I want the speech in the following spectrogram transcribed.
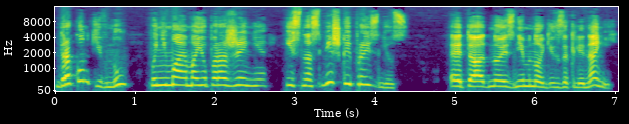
Дракон кивнул, понимая мое поражение, и с насмешкой произнес. Это одно из немногих заклинаний,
